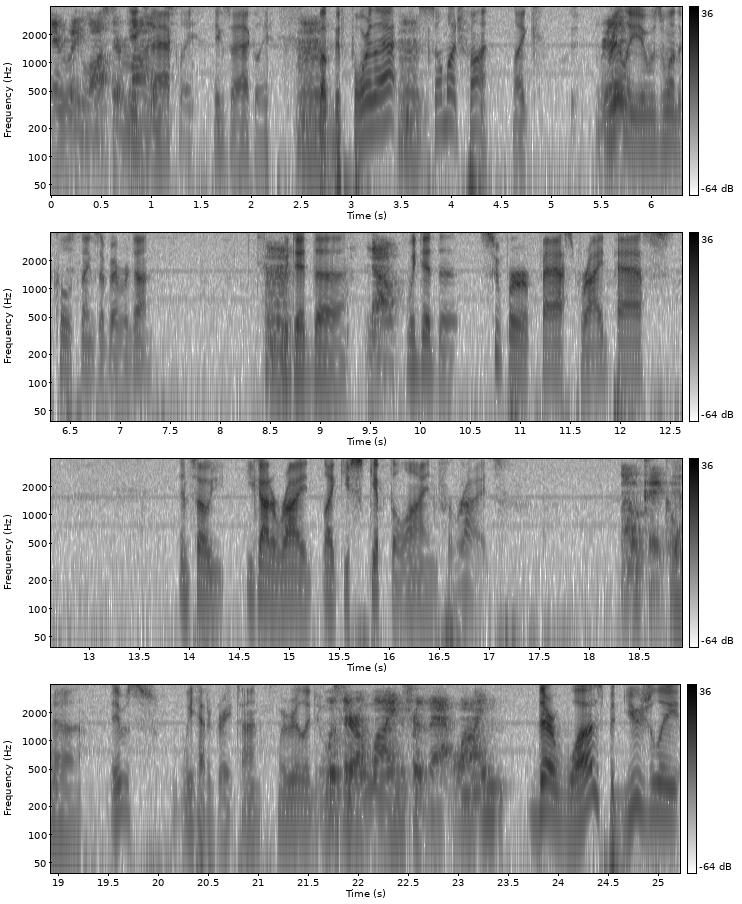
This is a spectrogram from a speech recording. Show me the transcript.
Everybody lost their minds. Exactly, exactly. Hmm. But before that, Hmm. it was so much fun. Like, really? it was one of the coolest things I've ever done. Hmm. We did the No. we did the super fast ride pass, and so y- you got to ride like you skip the line for rides, Okay, cool. and uh, it was we had a great time. We really did. was there a line for that line? There was, but usually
